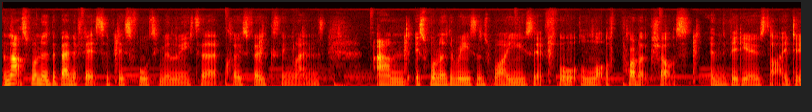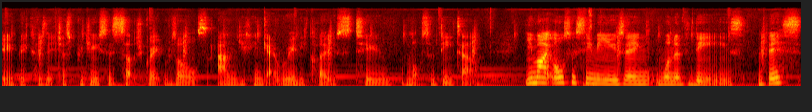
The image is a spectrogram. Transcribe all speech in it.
And that's one of the benefits of this 40mm close focusing lens and it's one of the reasons why I use it for a lot of product shots in the videos that I do because it just produces such great results and you can get really close to lots of detail. You might also see me using one of these. This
